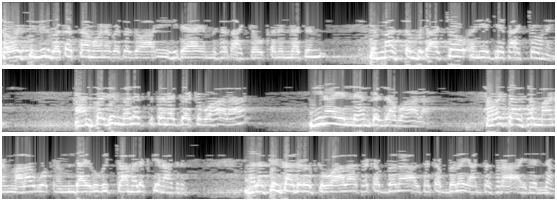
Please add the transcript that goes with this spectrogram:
ሰዎች ግን በቀጣም ሆነ በተዘዋሪ ሂዳያ የምሰጣቸው ቅንነትን የማስጠብቃቸው እኔ ጌታቸው ነኝ። አንተ ግን መልእክት ተነገርክ በኋላ ሚና የለህም ከዛ በኋላ። ሰዎች አልሰማንም አላወቅንም እንዳይሉ ብቻ መልእክቴን አድርስ። መልእክቴን ካደረስክ በኋላ ተቀበለ አልተቀበለ ያንተ ስራ አይደለም።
